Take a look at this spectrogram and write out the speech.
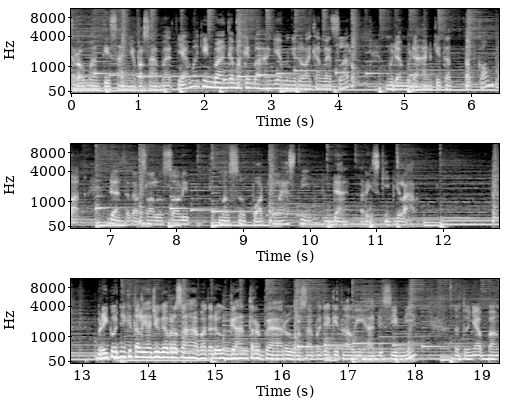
keromantisannya persahabat ya. Makin bangga makin bahagia mengidolakan Leslar. Mudah-mudahan kita tetap kompak dan tetap selalu solid mensupport Lesti dan Rizky Bilar Berikutnya kita lihat juga persahabat ada unggahan terbaru persahabatnya kita lihat di sini. Tentunya Bang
